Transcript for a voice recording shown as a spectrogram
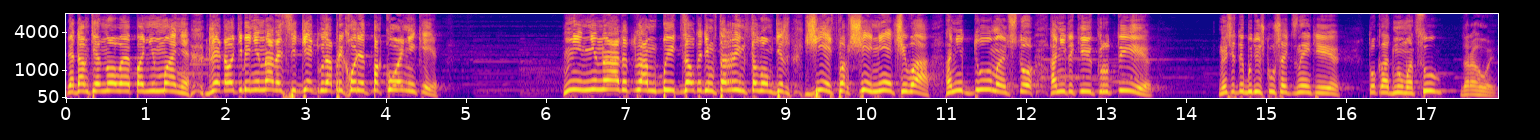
я дам тебе новое понимание. Для этого тебе не надо сидеть, куда приходят покойники. Не, не надо там быть за вот этим вторым столом, где есть вообще нечего. Они думают, что они такие крутые. Но если ты будешь кушать, знаете, только одну мацу, дорогой,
